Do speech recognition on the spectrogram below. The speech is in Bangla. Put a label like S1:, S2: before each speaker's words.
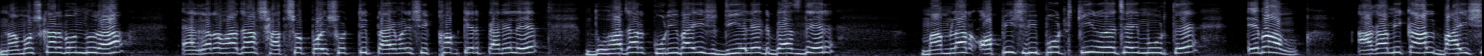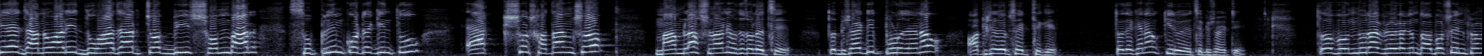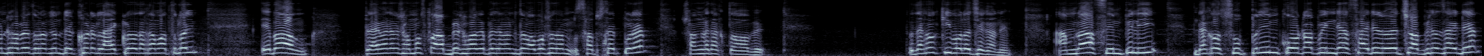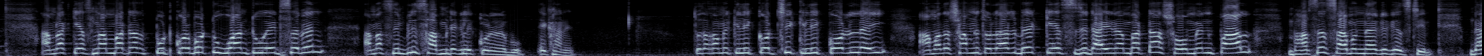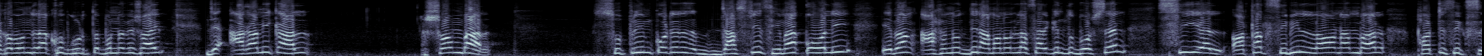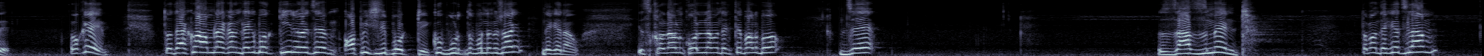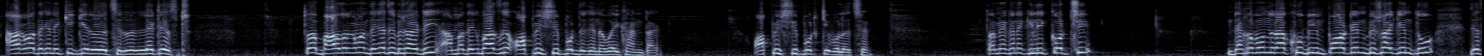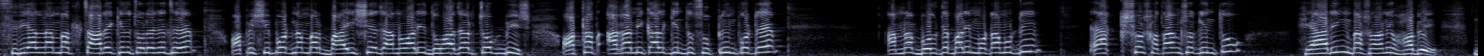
S1: নমস্কার বন্ধুরা, এগারো হাজার সাতশো পঁয়ষট্টি প্রাইমারি শিক্ষকের প্যানেলে দু হাজার কুড়ি বাইশ ডিএলএড ব্যাচদের মামলার অফিস রিপোর্ট কি রয়েছে এই মুহূর্তে এবং আগামীকাল বাইশে জানুয়ারি দু হাজার চব্বিশ সোমবার সুপ্রিম কোর্টে কিন্তু একশো শতাংশ মামলা শুনানি হতে চলেছে। তো বিষয়টি পুরো জেনে নাও অফিসিয়াল ওয়েবসাইট থেকে। তো দেখে নাও কী রয়েছে বিষয়টি। তো বন্ধুরা, ভিডিওটা কিন্তু অবশ্যই ইনফরমেটিভ হবে। তোমরা কিন্তু এক্ষুনি লাইক করে দেখা মাত্রই। এবং প্রাইমারি সমস্ত আপডেট হওয়ার আগে চ্যানেলটি অবশ্যই সাবস্ক্রাইব করে সঙ্গে থাকতে হবে। তো দেখো কি বলেছে এখানে। আমরা সিম্পলি দেখো সুপ্রিম কোর্ট অফ ইন্ডিয়ার সাইডে রয়েছে অফিসিয়াল সাইডে আমরা কেস নাম্বারটা পুট করব two one two eight seven আমরা সিম্পলি সাবমিটে ক্লিক করে নেব, এখানে। তো দেখো আমি ক্লিক করছি ক্লিক করলেই আমাদের সামনে চলে আসবে কেস যে ডায়েরি নাম্বারটা সৌমেন পাল ভার্সেস শ্রাবণ নায়কের কেসটি দেখো বন্ধুরা, খুব গুরুত্বপূর্ণ বিষয় যে আগামীকাল সোমবার সুপ্রিম কোর্টের জাস্টিস হিমা কোহলি এবং আসানুদ্দিন আমানুল্লাহ স্যার কিন্তু বসছেন সিএল অর্থাৎ সিভিল ল নাম্বার ফর্টি সিক্সে ওকে তো দেখো আমরা এখানে দেখব কি রয়েছে অফিস রিপোর্টটি খুব গুরুত্বপূর্ণ বিষয়, দেখে নাও। স্কল ডাউন করলে আমরা দেখতে পারব যে জাজমেন্ট তোমরা দেখেছিলাম? আরেকবার দেখে কী কী রয়েছে লেটেস্ট তো বারো তারিখ আমরা দেখেছি বিষয়টি, আমরা দেখব আজকে অফিস রিপোর্ট দেখে নেব এইখানটায়। অফিস রিপোর্ট কী বলেছে? তো আমি এখানে ক্লিক করছি। দেখো বন্ধুরা, খুব ইম্পর্টেন্ট বিষয় কিন্তু যে সিরিয়াল নাম্বার চারে কিন্তু চলে এসেছে। অফিস রিপোর্ট নাম্বার বাইশে জানুয়ারি দু হাজার চব্বিশ। অর্থাৎ আগামীকাল কিন্তু সুপ্রিম কোর্টে আমরা বলতে পারি মোটামুটি একশো শতাংশ কিন্তু হেয়ারিং বা শুনানি হবে।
